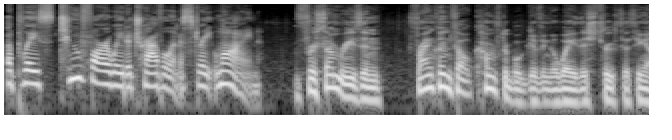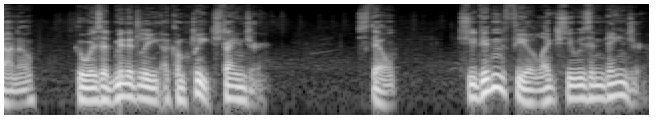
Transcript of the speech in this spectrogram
A place too far away to travel in a straight line. For some reason, Franklin felt comfortable giving away this truth to Theano, who was admittedly a complete stranger. Still, she didn't feel like she was in danger.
